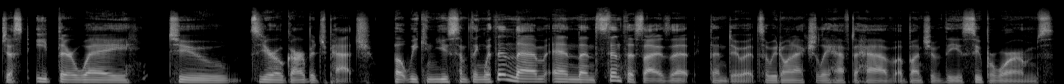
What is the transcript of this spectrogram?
just eat their way to zero garbage patch but we can use something within them and then synthesize it, then do it. So we don't actually have to have a bunch of these superworms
